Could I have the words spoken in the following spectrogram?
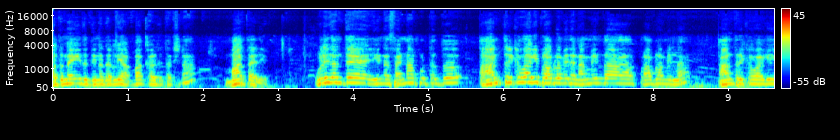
ಹದಿನೈದು ದಿನದಲ್ಲಿ ಹಬ್ಬ ಕಳೆದ ತಕ್ಷಣ ಮಾಡ್ತಾ ಇದೀವಿ. ಉಳಿದಂತೆ ಇನ್ನು ಸಣ್ಣ ಪುಟ್ಟದ್ದು ತಾಂತ್ರಿಕವಾಗಿ ಪ್ರಾಬ್ಲಮ್ ಇದೆ. ನಮ್ಮಿಂದ ಪ್ರಾಬ್ಲಮ್ ಇಲ್ಲ. ತಾಂತ್ರಿಕವಾಗಿ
